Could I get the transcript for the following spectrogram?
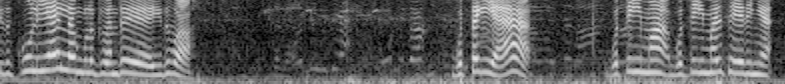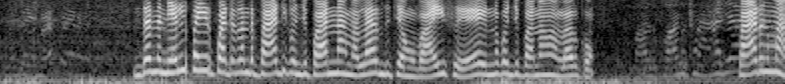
இது கூலியா இல்லை உங்களுக்கு வந்து இதுவா? குத்தகையா? குத்தகைமா குத்தகை மாதிரி செய்கிறீங்க இந்த அந்த நெல் பயிர் பாட்டெல்லாம் அந்த பாட்டி கொஞ்சம் பாடினாங்க. நல்லா இருந்துச்சு அவங்க வாய்ஸு இன்னும் கொஞ்சம் பாடினா நல்லாயிருக்கும் பாடுங்கம்மா.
